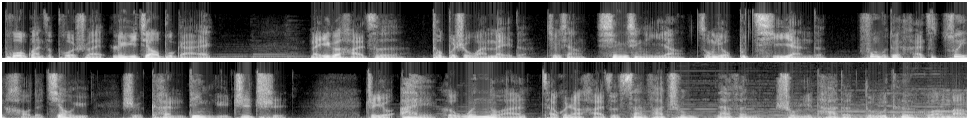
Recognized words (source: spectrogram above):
破罐子破摔，屡教不改。每一个孩子都不是完美的，就像星星一样，总有不起眼的。父母对孩子最好的教育是肯定与支持，只有爱和温暖，才会让孩子散发出那份属于他的独特光芒。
